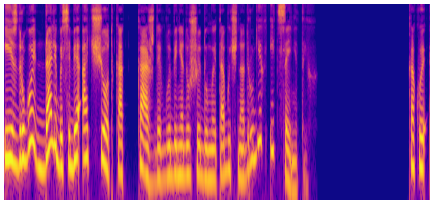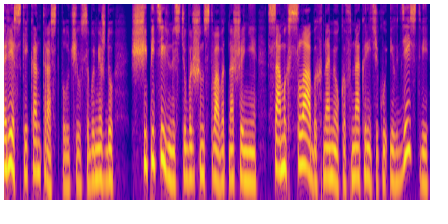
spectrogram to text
и с другой дали бы себе отчет, как каждый в глубине души думает обычно о других и ценит их. Какой резкий контраст получился бы между щепетильностью большинства в отношении самых слабых намеков на критику их действий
